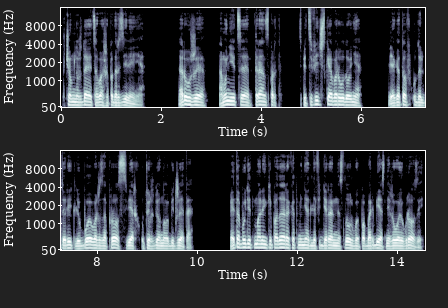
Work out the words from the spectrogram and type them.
в чем нуждается ваше подразделение? Оружие, амуниция, транспорт, специфическое оборудование?» Я готов удовлетворить любой ваш запрос сверх утвержденного бюджета. Это будет маленький подарок от меня для Федеральной службы по борьбе с неживой угрозой».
